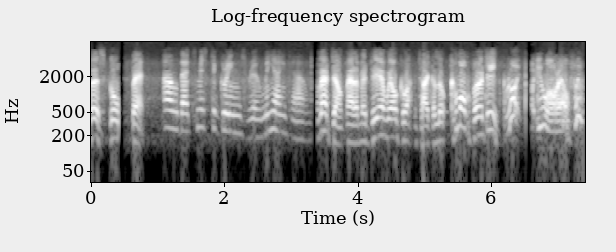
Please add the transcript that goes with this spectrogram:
first floor back. Oh, that's Mr. Green's room. He ain't home. That don't matter, my dear. We'll go up and take a look. Come on, Bertie. Right, you are, Alfie.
